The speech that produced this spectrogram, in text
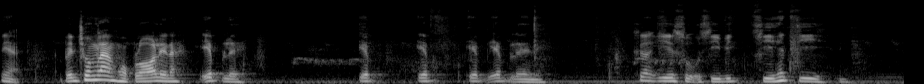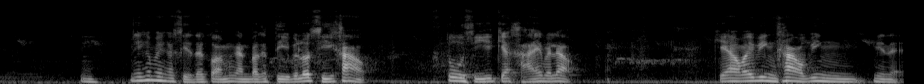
เนี่ย เป็นช่วงล่างหกล้อเลยนะเอฟเลยเอฟเอฟเอฟเอฟเลยนี่ เครื่องอีสุซีบซีเฮจีนี่ นี่ก็เป็นเกษตรกรเหมือนกัน ปกติเป็นรถสีข้าว ตู้สีแกขายไปแล้ว แกเอาไว้วิ่งข้าววิ่งนี่แหละ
